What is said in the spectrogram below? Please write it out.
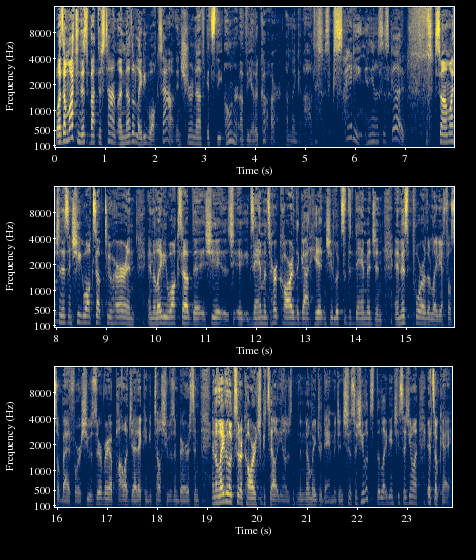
Well, as I'm watching this, about this time, another lady walks out, and sure enough, it's the owner of the other car. I'm thinking, oh, this is exciting. You know, this is good. So I'm watching this, and she walks up to her, and, and the lady walks up. The, she, she examines her car that got hit, and she looks at the damage. And, and this poor other lady, I feel so bad for her. She was very, very apologetic, and you could tell she was embarrassed. And, and the lady looks at her car, and she could tell, you know, there's no major damage. And she, so she looks at the lady, and she says, you know what, it's okay.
